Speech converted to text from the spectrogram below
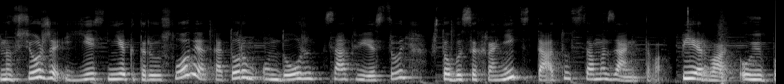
но все же есть некоторые условия, которым он должен соответствовать, чтобы сохранить статус самозанятого. Первое. У ИП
